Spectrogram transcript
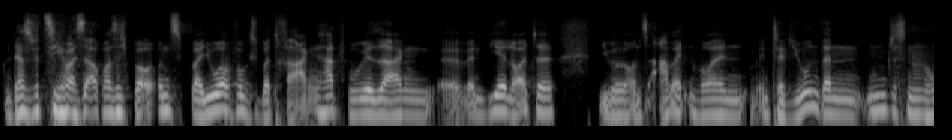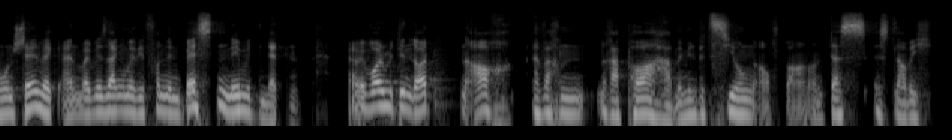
Und das witzigerweise auch, was sich bei uns bei Juafuchs übertragen hat, wo wir sagen, äh, wenn wir Leute, die bei uns arbeiten wollen, interviewen, dann nimmt es einen hohen Stellenwert ein, weil wir sagen immer, wir von den Besten nehmen wir die Netten. Ja, wir wollen mit den Leuten auch einfach einen Rapport haben, eine Beziehung aufbauen. Und das ist, glaube ich,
